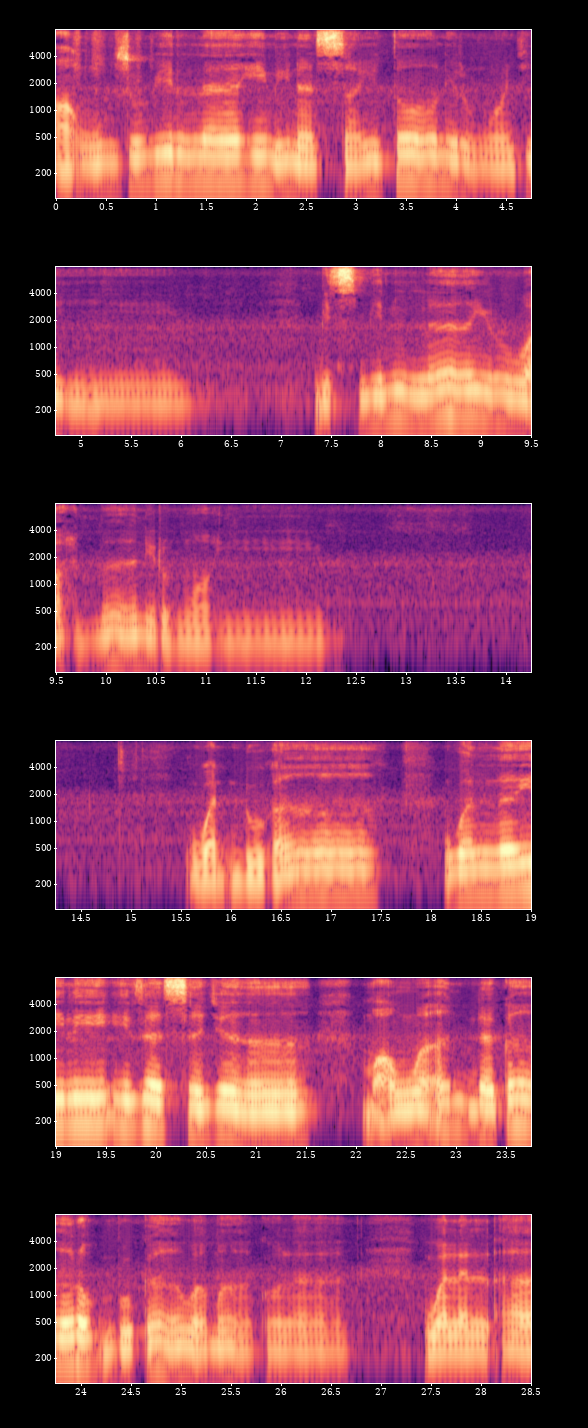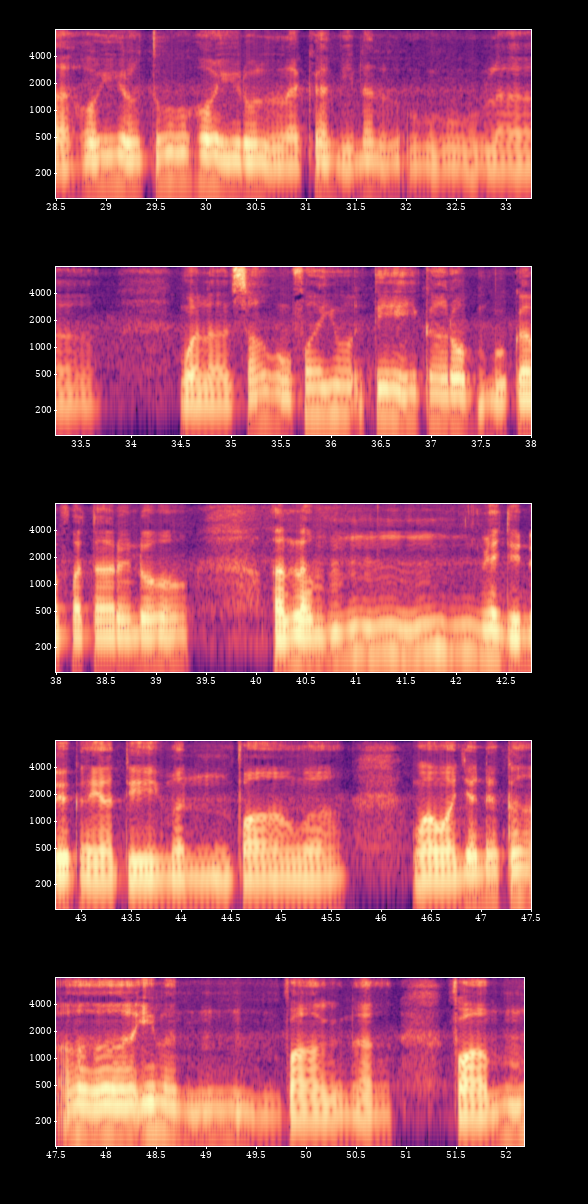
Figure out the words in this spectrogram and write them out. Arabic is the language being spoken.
أعوذ بالله من الشيطان الرجيم. بسم الله الرحمن الرحيم. والدهى والليل إذا سجى ما ودك ربك وما قلق وللآخرة خير لك من الأولى ولسوف يؤتيك ربك فترضى ألم يجدك يتيما فاوى ووجدك عائلا فأغنى فأما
